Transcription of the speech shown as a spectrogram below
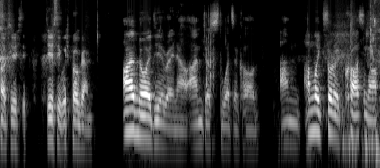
Oh, seriously. Seriously, which program? I have no idea right now. I'm just what's it called? I'm I'm like sort of crossing off.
